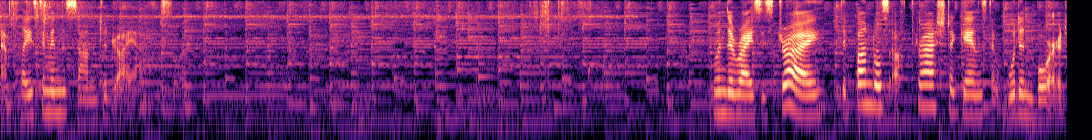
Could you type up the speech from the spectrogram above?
and place them in the sun to dry out. When the rice is dry, the bundles are thrashed against a wooden board.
